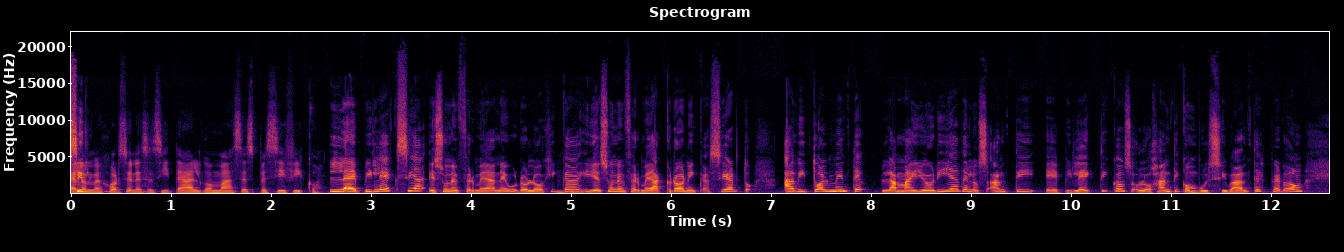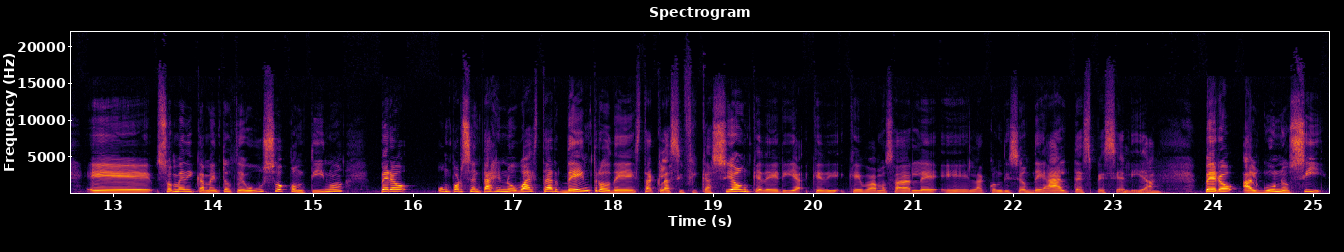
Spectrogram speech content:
a lo mejor se necesita algo más específico específico. La epilepsia es una enfermedad neurológica y es una enfermedad crónica, ¿cierto? Habitualmente la mayoría de los antiepilépticos o los anticonvulsivantes, perdón, eh, son medicamentos de uso continuo, pero un porcentaje no va a estar dentro de esta clasificación que, debería, que, vamos a darle eh, la condición de alta especialidad, pero algunos sí.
